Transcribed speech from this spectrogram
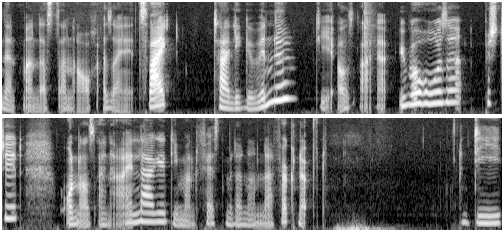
nennt man das dann auch. Also eine zweiteilige Windel, die aus einer Überhose besteht und aus einer Einlage, die man fest miteinander verknöpft. Die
